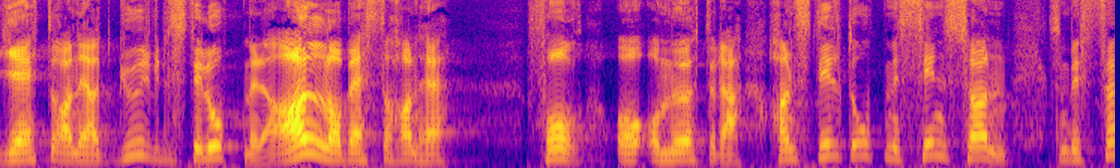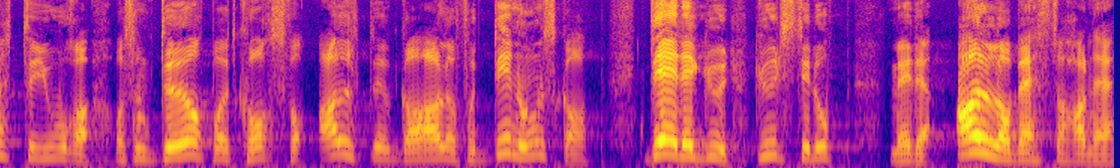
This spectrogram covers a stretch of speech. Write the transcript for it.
gjeterne, er at Gud vil stille opp med det aller beste han har, for å, og møte deg. Han stilte opp med sin sønn, som ble født til jorda, og som dør på et kors for alt det gale og for din ondskap. Det er det Gud. Gud stiller opp med det aller beste han er.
